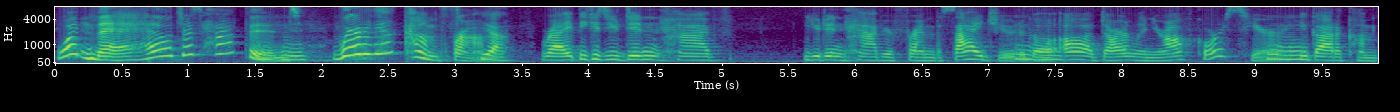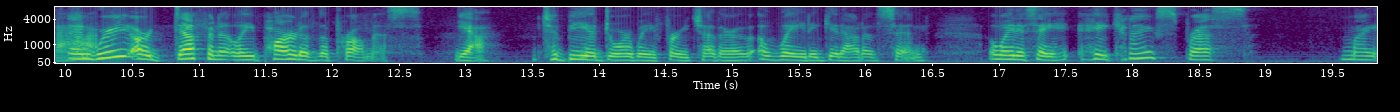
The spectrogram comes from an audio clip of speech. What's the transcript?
what in the hell just happened? Where did that come from? Mm-hmm. Yeah. Right? Because you didn't have you didn't have your friend beside you to go, oh, darling, you're off course here. You got to come back. Mm-hmm. and we are definitely part of the promise yeah. to be a doorway for each other a, a way to get out of sin a way to say hey can i express my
